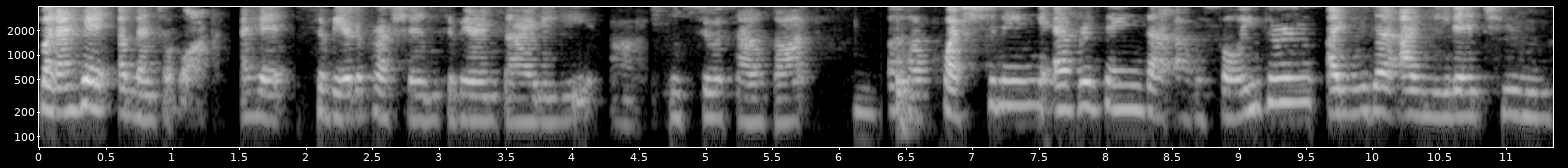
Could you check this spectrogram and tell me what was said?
but I hit a mental block. I hit severe depression, severe anxiety, uh, some suicidal thoughts, uh, questioning everything that I was going through. I knew that I needed to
